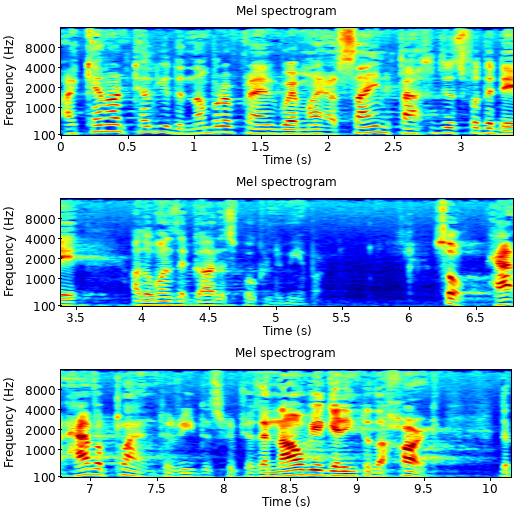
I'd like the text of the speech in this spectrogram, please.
I cannot tell you the number of times where my assigned passages for the day are the ones that God has spoken to me about. So, ha- have a plan to read the scriptures. And now we are getting to the heart the,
